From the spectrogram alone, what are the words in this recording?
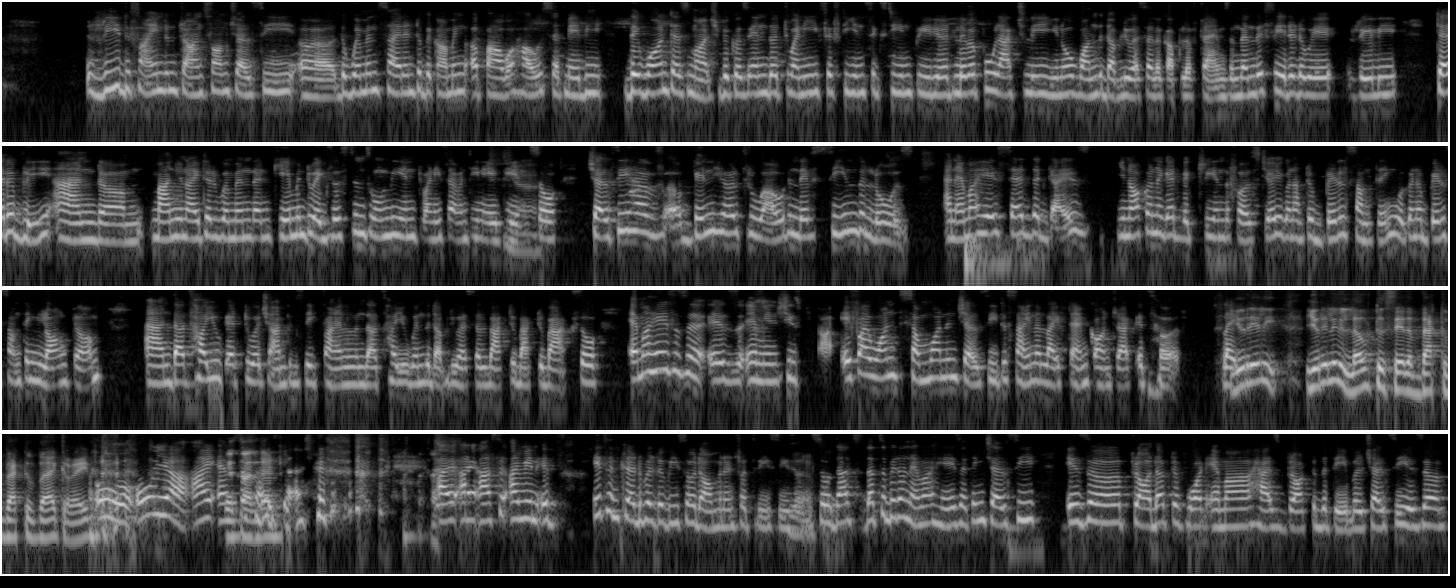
redefined and transformed chelsea uh, the women's side into becoming a powerhouse that maybe they weren't as much because in the 2015-16 period liverpool actually you know won the wsl a couple of times and then they faded away really terribly. And um, man united women then came into existence only in 2017-18 yeah. so chelsea have uh, been here throughout and they've seen the lows. And emma hayes said that guys you're not going to get victory in the first year. You're going to have to build something. We're going to build something long term. And that's how you get to a champions league final and that's how you win the wsl back to back to back. So emma hayes is a, is i mean she's if i want someone in chelsea to sign a lifetime contract it's her like you really, you really love to say the back to back to back, right? Oh, oh yeah, I emphasize that. I, I ask. I mean, it's it's incredible to be so dominant for three seasons. Yeah. So that's that's a bit on Emma Hayes. I think Chelsea is a product of what Emma has brought to the table. Chelsea is a,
